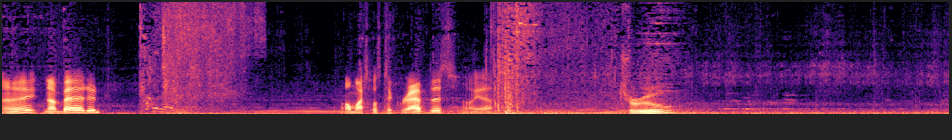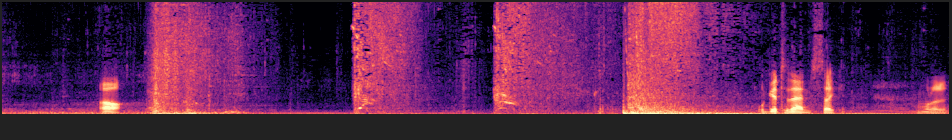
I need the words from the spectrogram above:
Alright, not bad, dude. Oh, am I supposed to grab this? Oh, yeah. True. Oh. We'll get to that in a second. I wanna...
